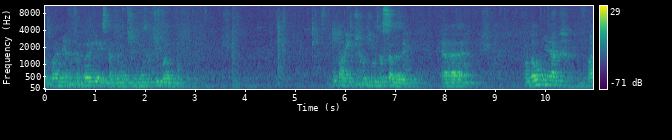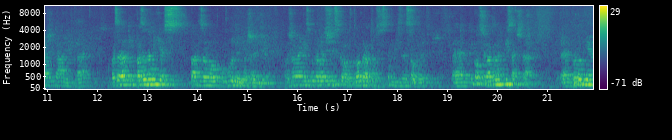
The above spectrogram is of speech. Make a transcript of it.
odpalenie FFmpeg i sprawdzenie, czy nie zwrócił błędu. Tutaj przechodzimy do Celery. E, podobnie jak w bazie danych, tak? Baza danych, baza danych jest bardzo ogólnym narzędziem. Można nie zbudować wszystko od bloga po system biznesowy, e, tylko trzeba to napisać, tak? E, podobnie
